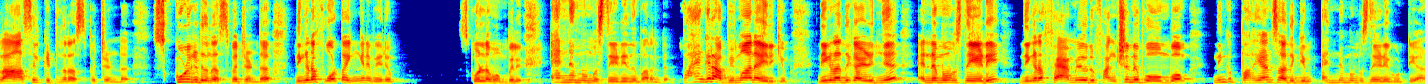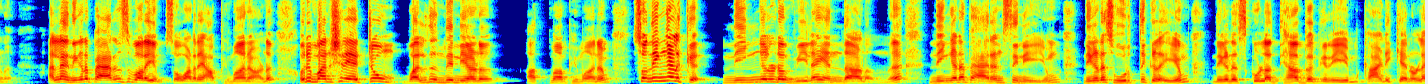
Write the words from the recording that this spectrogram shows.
ക്ലാസ്സിൽ കിട്ടുന്ന റെസ്പെക്റ്റ് ഉണ്ട്. സ്കൂളിൽ കിട്ടുന്ന റെസ്പെക്റ്റ് ഉണ്ട്. നിങ്ങളുടെ ഫോട്ടോ ഇങ്ങനെ വരും. സ്കൂളിന്റെ മുമ്പിൽ എൻ എം എം എസ് നേടി എന്ന് പറഞ്ഞിട്ട്. ഭയങ്കര അഭിമാനമായിരിക്കും നിങ്ങളത് കഴിഞ്ഞ് എൻ എം എം എസ് നേടി. നിങ്ങളുടെ ഫാമിലി ഒരു ഫംഗ്ഷന് പോകുമ്പോൾ നിങ്ങൾക്ക് പറയാൻ സാധിക്കും എൻ എം എം എസ് നേടിയ കുട്ടിയാണ്. അല്ലേ? നിങ്ങളുടെ പാരൻസ് പറയും സോ വളരെ അഭിമാനമാണ്. ഒരു മനുഷ്യന് ഏറ്റവും വലുത് എന്ത് തന്നെയാണ്? ആത്മാഭിമാനം. സോ നിങ്ങൾക്ക് നിങ്ങളുടെ വില എന്താണെന്ന് നിങ്ങളുടെ പാരൻസിനെയും നിങ്ങളുടെ സുഹൃത്തുക്കളെയും നിങ്ങളുടെ സ്കൂൾ അധ്യാപകരെയും കാണിക്കാനുള്ള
